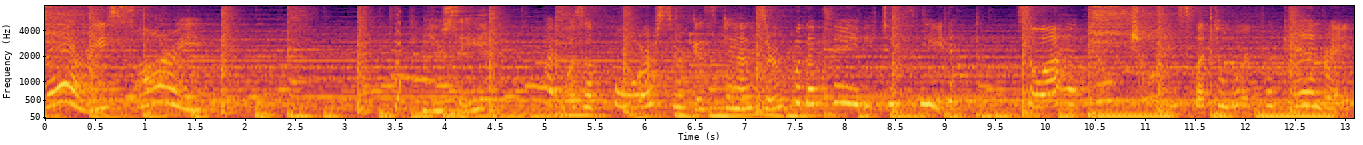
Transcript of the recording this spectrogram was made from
very sorry. You see, I was a poor circus dancer with a baby to feed. So I had no choice but to work for Gandrake.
